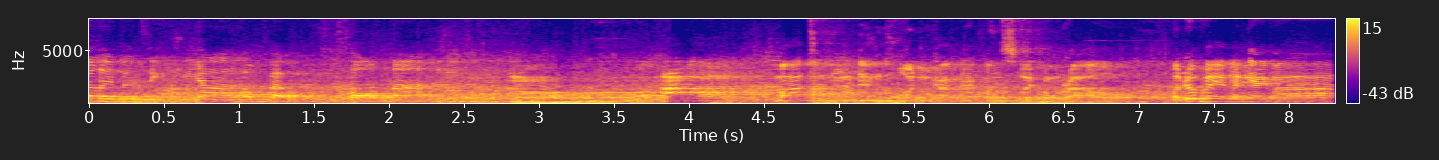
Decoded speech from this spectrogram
ก็เลยเป็นสิ่งที่ยากต้องแบบซ้อมนานอ๋ออ้าวมาถึงอีกหนึ่งคนครับนะคนสวยของเรามาดูเฟย์เป็นไงบ้าง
